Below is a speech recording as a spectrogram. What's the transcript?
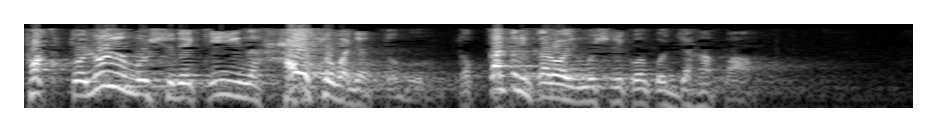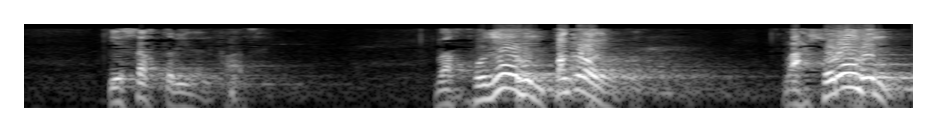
فخت المشرقین ہے سو وجہ تو قتل کرو ان مشرقوں کو جہاں پاؤ۔ یہ سخت ترین الفاظ ہے وہ خزو ہوں پکڑو ان کو۔ وہ سرو ہوں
